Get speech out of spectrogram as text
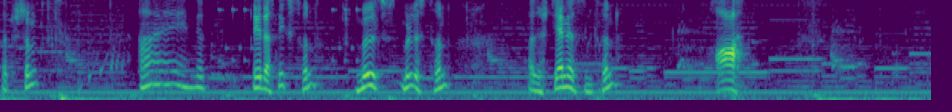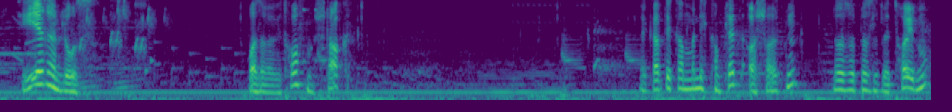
da bestimmt eine... Ne, da ist nichts drin. Müll, Müll ist drin. Also Sterne sind drin. Ah. Ehrenlos. War sogar getroffen. Stark. Ich glaube, die kann man nicht komplett ausschalten. Nur so ein bisschen betäuben.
